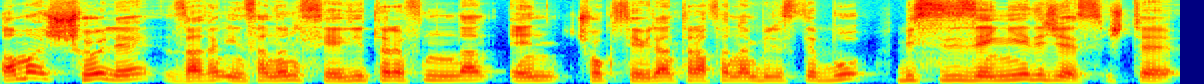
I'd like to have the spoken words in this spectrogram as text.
Ama şöyle zaten insanların sevdiği tarafından en çok sevilen taraflarından birisi de bu. Biz sizi zengin edeceğiz. İşte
